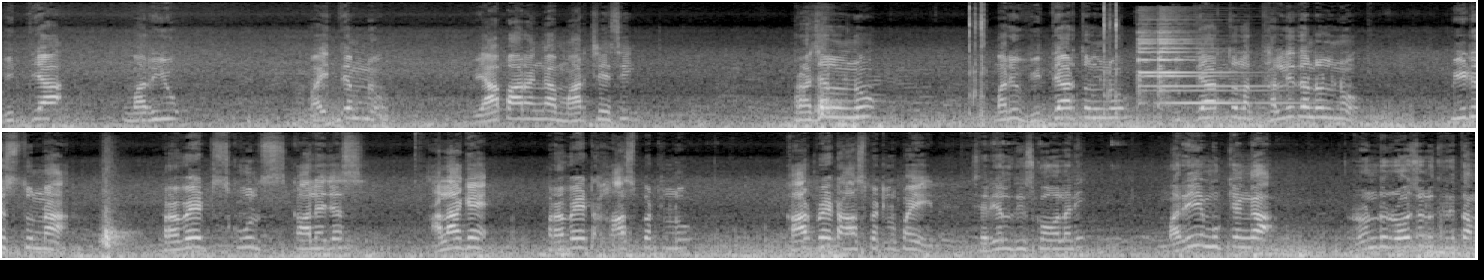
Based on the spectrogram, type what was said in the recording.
విద్య మరియు వైద్యంను వ్యాపారంగా మార్చేసి ప్రజలను మరియు విద్యార్థులను విద్యార్థుల తల్లిదండ్రులను పీడిస్తున్న ప్రైవేట్ స్కూల్స్ కాలేజెస్ అలాగే ప్రైవేట్ హాస్పిటల్ కార్పొరేట్ హాస్పిటల్పై చర్యలు తీసుకోవాలని మరీ ముఖ్యంగా రెండు రోజుల క్రితం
